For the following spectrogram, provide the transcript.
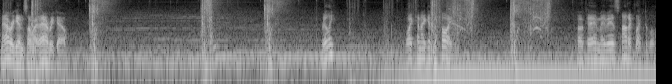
Now we're getting somewhere. There we go. Really? Why can't I get the toy? Okay, maybe it's not a collectible.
